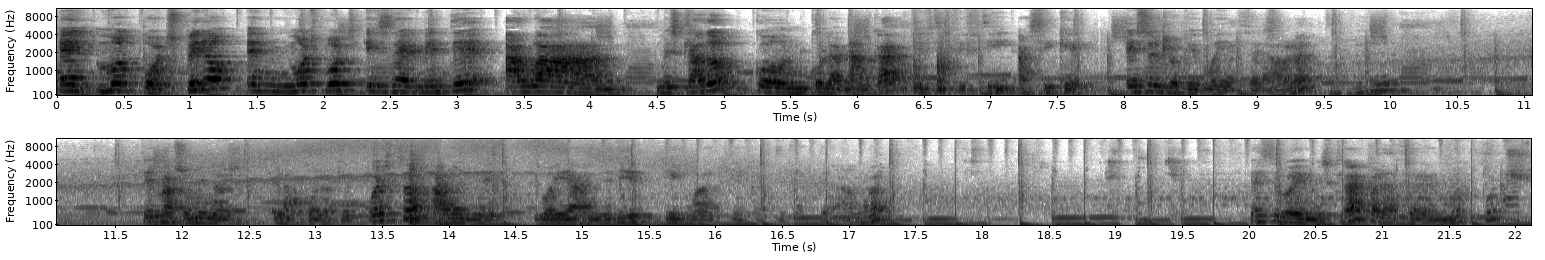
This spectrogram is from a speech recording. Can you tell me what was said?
el Mod Podge, pero el Mod Podge es realmente agua mezclado con cola blanca, 50-50, así que eso es lo que voy a hacer ahora. Es más o menos la cola que he puesto, ahora le voy a añadir igual de cantidad de agua. Este voy a mezclar para hacer el Mod Podge.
